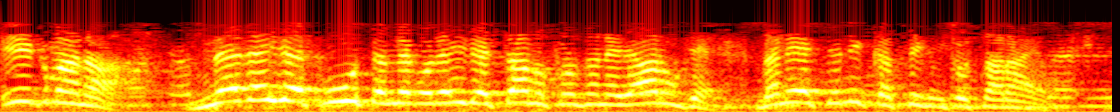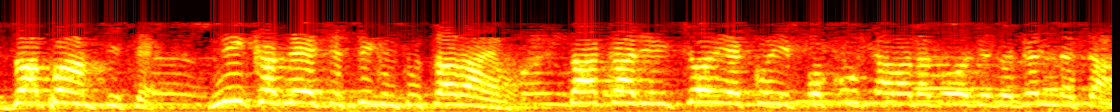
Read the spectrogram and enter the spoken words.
Igmana, ne da ide putem, nego da ide tamo kroz one jaruge, da neće nikad stignuti u Sarajevo. Zapamtite, nikad neće stignuti u Sarajevo. Takav je i čovjek koji pokušava da dođe do dženneta,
